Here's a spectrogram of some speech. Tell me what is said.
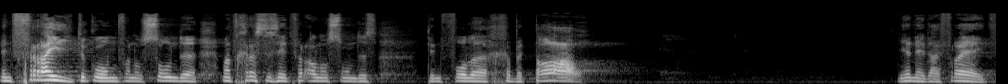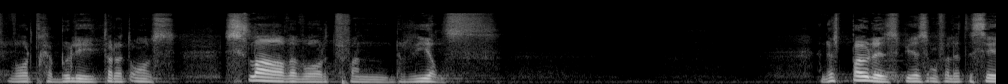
en vry te kom van ons sonde want Christus het vir al ons sondes ten volle gebetaal. Nee nee, daai vryheid word geboelie totdat ons slawe word van reëls. En dis Paulus besig om vir hulle te sê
